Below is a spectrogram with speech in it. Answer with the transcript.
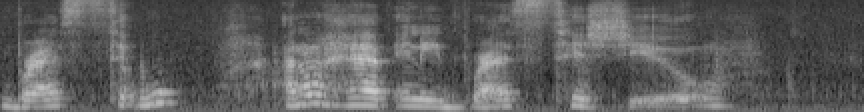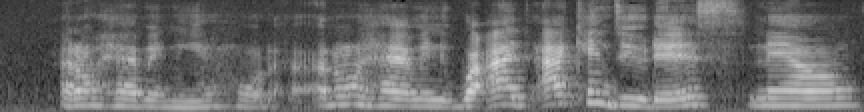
breast I don't have any breast tissue. I don't have any hold on. I don't have any well I, I can do this now.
